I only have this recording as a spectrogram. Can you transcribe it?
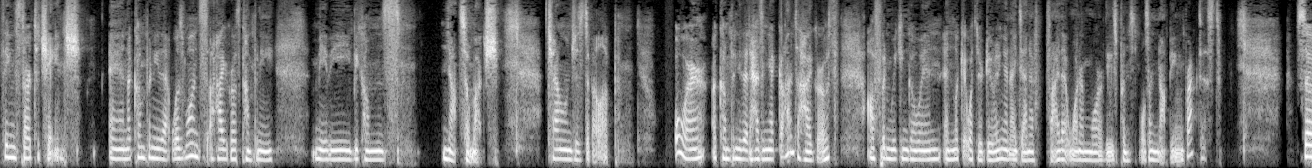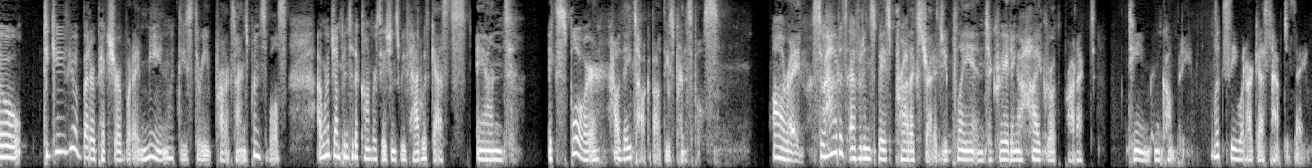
things start to change and a company that was once a high growth company maybe becomes not so much. Challenges develop. Or a company that hasn't yet gotten to high growth, often we can go in and look at what they're doing and identify that one or more of these principles are not being practiced. So, to give you a better picture of what I mean with these three product science principles, I want to jump into the conversations we've had with guests and explore how they talk about these principles. All right. So, how does evidence based product strategy play into creating a high growth product, team, and company? Let's see what our guests have to say.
